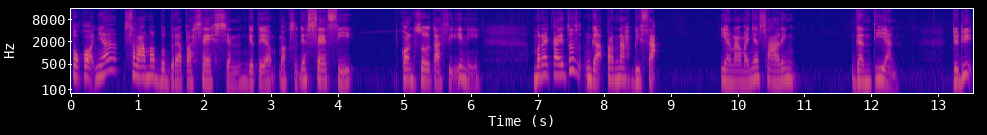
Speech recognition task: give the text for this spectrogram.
pokoknya selama beberapa session gitu ya maksudnya sesi konsultasi ini mereka itu nggak pernah bisa yang namanya saling gantian. Jadi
